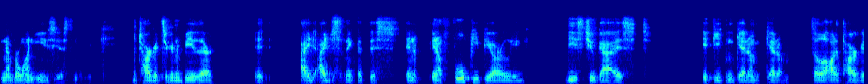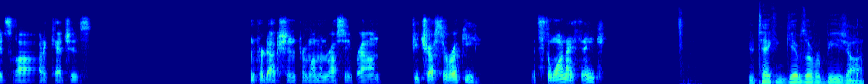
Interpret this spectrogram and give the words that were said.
number one easiest in the league. The targets are going to be there. It, I, I just think that this in a in a full PPR league, these two guys, if you can get them, get them. It's a lot of targets, a lot of catches, and production from Amon-Ra St. Brown. If you trust a rookie, it's the one I think. You're taking Gibbs over Bijan.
